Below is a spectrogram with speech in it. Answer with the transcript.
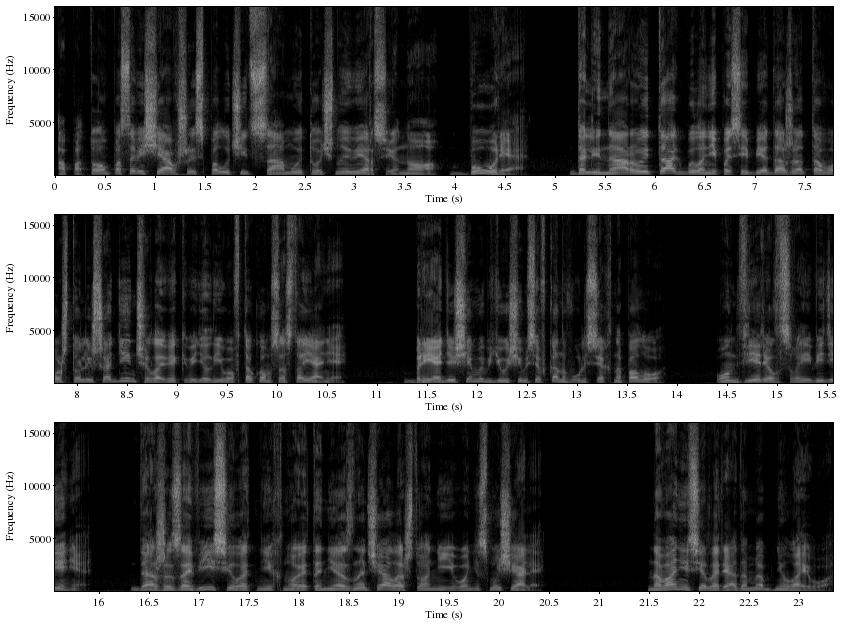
А потом, посовещавшись, получить самую точную версию, но буря! Долинару и так было не по себе даже от того, что лишь один человек видел его в таком состоянии, бредящим и бьющимся в конвульсиях на полу. Он верил в свои видения, даже зависел от них, но это не означало, что они его не смущали. Навани села рядом и обняла его.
